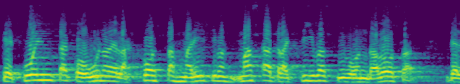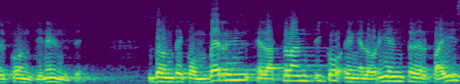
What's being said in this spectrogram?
que cuenta con una de las costas marítimas más atractivas y bondadosas del continente, donde convergen el Atlántico en el oriente del país,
